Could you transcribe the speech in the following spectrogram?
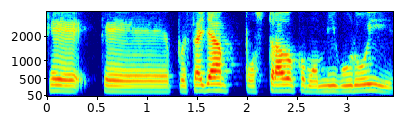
que, que, pues haya postrado como mi gurú y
